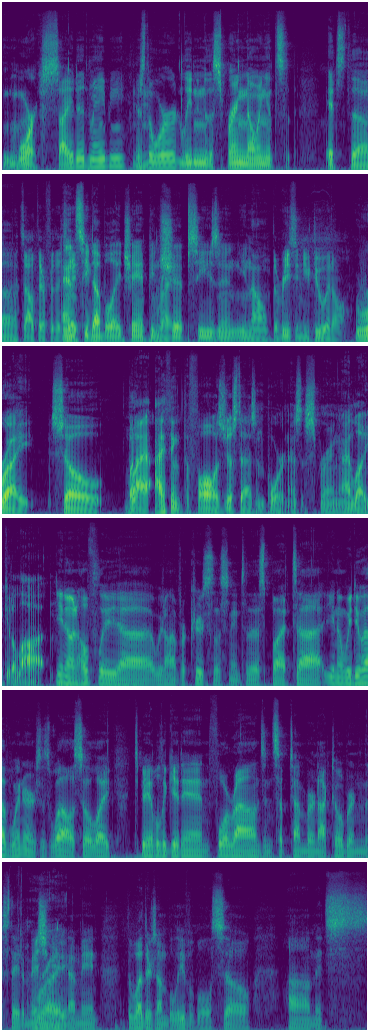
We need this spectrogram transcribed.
more excited. Maybe is Mhm. the word leading into the spring, knowing it's it's the It's out there for the taking. NCAA championship season. You know, The reason you do it all. right? So, but I, I think the fall is just as important as the spring. I like it a lot. You know, and hopefully uh, we don't have recruits listening to this, but uh, you know we do have winners as well. So like to be able to get in four rounds in September and October in the state of Michigan, Right. I mean the weather's unbelievable. So um, it's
